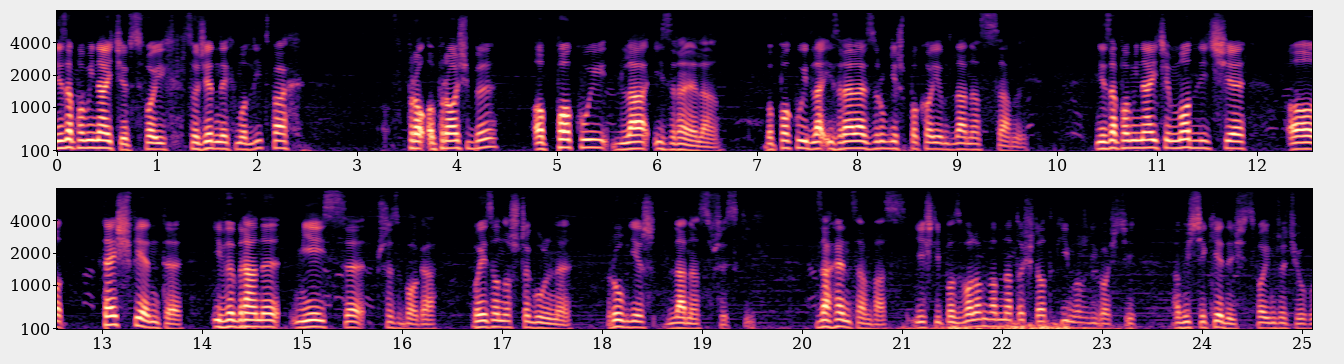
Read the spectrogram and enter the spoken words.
Nie zapominajcie w swoich codziennych modlitwach o prośby o pokój dla Izraela, bo pokój dla Izraela jest również pokojem dla nas samych. Nie zapominajcie modlić się o te święte i wybrane miejsce przez Boga, bo jest ono szczególne również dla nas wszystkich. Zachęcam Was, jeśli pozwolą Wam na to środki i możliwości, abyście kiedyś w swoim życiu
